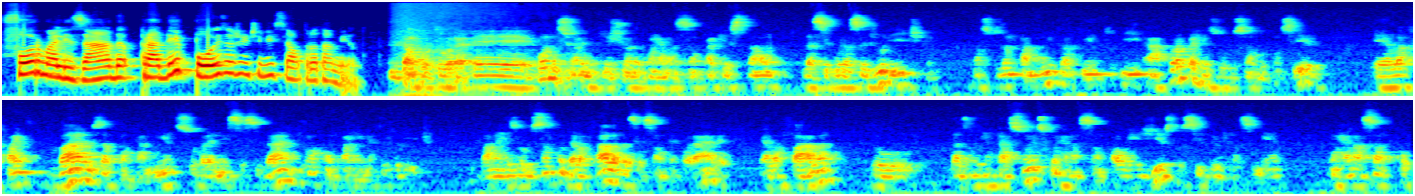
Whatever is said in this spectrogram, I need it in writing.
formalizada para depois a gente iniciar o tratamento. Então, doutora, é, quando a senhora me questiona com relação à questão da segurança jurídica, nós precisamos estar muito atentos e a própria resolução do Conselho, ela faz vários apontamentos sobre a necessidade de um acompanhamento jurídico. Lá na resolução, quando ela fala da sessão temporária, ela fala do, das orientações com relação ao registro civil de nascimento, com relação ao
